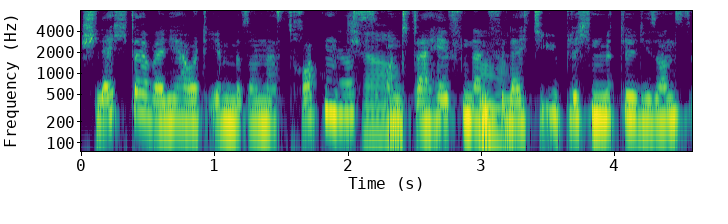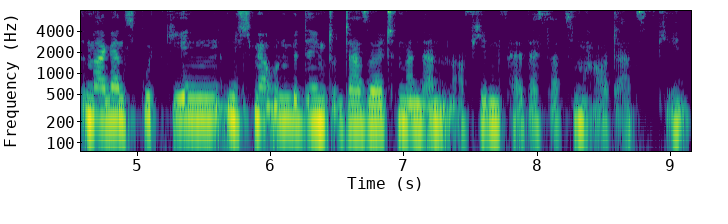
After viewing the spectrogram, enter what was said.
schlechter, weil die Haut eben besonders trocken ist. Tja. Und da helfen dann hm. vielleicht die üblichen Mittel, die sonst immer ganz gut gehen, nicht mehr unbedingt. Und da sollte man dann auf jeden Fall besser zum Hautarzt gehen.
